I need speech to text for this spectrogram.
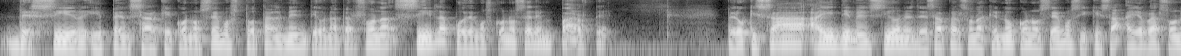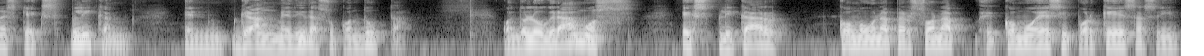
decir y pensar que conocemos totalmente a una persona. Sí la podemos conocer en parte, pero quizá hay dimensiones de esa persona que no conocemos y quizá hay razones que explican en gran medida su conducta. Cuando logramos explicar cómo una persona, eh, cómo es y por qué es así,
